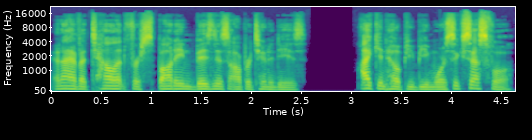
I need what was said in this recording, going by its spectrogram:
and I have a talent for spotting business opportunities. I can help you be more successful.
